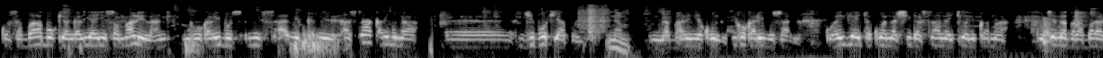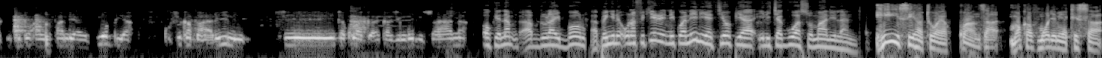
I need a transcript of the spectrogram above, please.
kwa sababu ukiangalia hii Somaliland iko karibu ni, ni, hasa karibu na eh, Djibouti hapo naam, na bahari nyekundu iko karibu sana. Kwa hivyo itakuwa na shida sana ikiwa ni kama kujenga barabara kutoka upande ya Ethiopia kufika baharini si itakuwa kazi ngumu sana. Okay, na Abdulahi Boru, pengine unafikiri ni kwa nini Ethiopia ilichagua Somaliland? Hii si hatua ya kwanza. Mwaka elfu moja mia tisa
